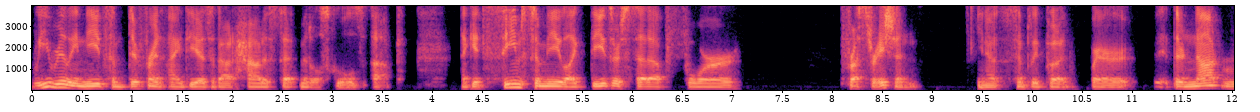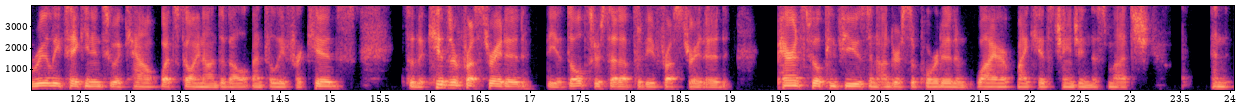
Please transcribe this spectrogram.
we really need some different ideas about how to set middle schools up. Like it seems to me like these are set up for frustration, you know, simply put, where they're not really taking into account what's going on developmentally for kids. So the kids are frustrated, the adults are set up to be frustrated, parents feel confused and under supported, and why are my kids changing this much? And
